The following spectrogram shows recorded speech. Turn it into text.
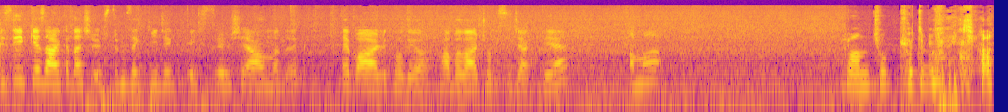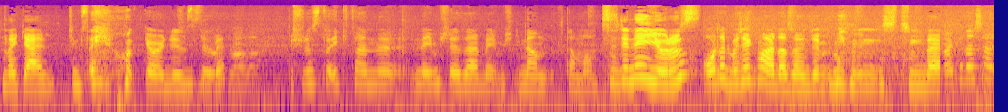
Biz ilk kez arkadaşlar üstümüze giyecek ekstra bir şey almadık. Hep ağırlık oluyor. Havalar çok sıcak diye. Ama Şu an çok kötü bir mekana geldik. Kimse yok gördüğünüz gibi. Şurası da iki tane neymiş rezerveymiş. İnandık tamam. Sizce ne yiyoruz? Orada böcek vardı az önce menünün üstünde. Arkadaşlar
